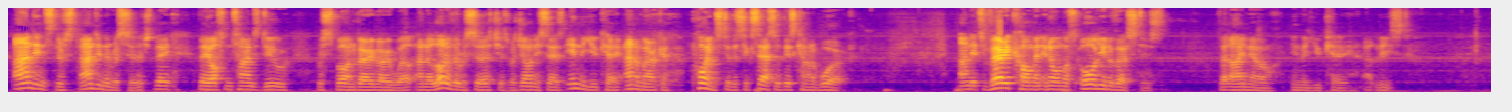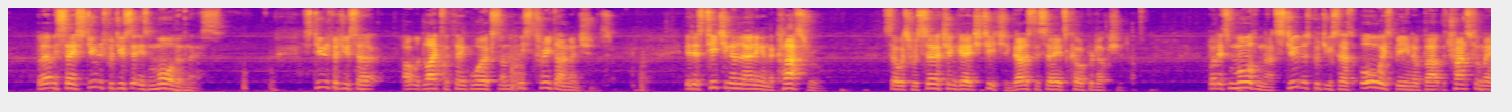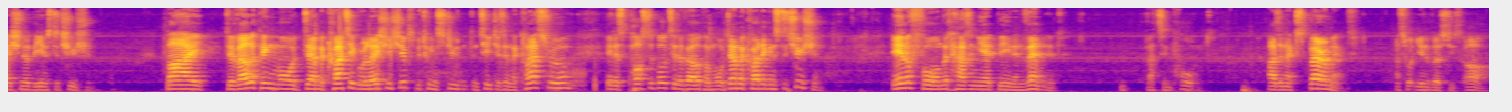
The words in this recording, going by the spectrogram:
and in and in the research, they they oftentimes do respond very very well. And a lot of the research, as Rajani says, in the UK and America, points to the success of this kind of work. And it's very common in almost all universities that I know in the UK, at least. But let me say, Students Producer is more than this. Students Producer, I would like to think, works on at least three dimensions. It is teaching and learning in the classroom, so it's research engaged teaching. That is to say, it's co production. But it's more than that. Students Producer has always been about the transformation of the institution by developing more democratic relationships between student and teachers in the classroom, it is possible to develop a more democratic institution in a form that hasn't yet been invented. That's important. As an experiment, that's what universities are.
